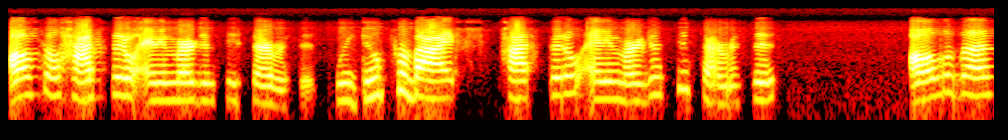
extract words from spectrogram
Also, hospital and emergency services. We do provide hospital and emergency services. All of us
